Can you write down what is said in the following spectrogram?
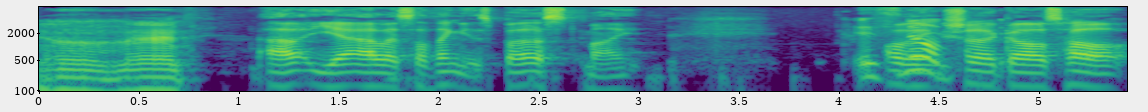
Oh, man. Uh, yeah, Alice, I think it's burst, mate. It's I not think Shergar's heart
